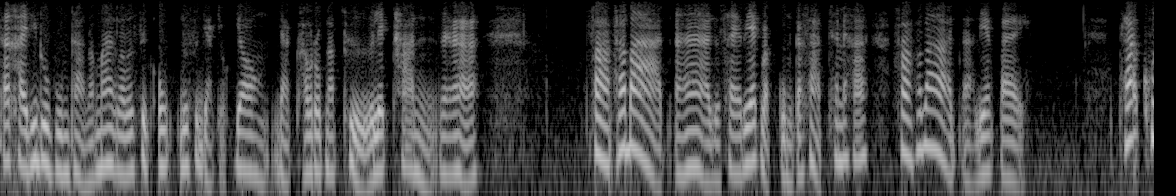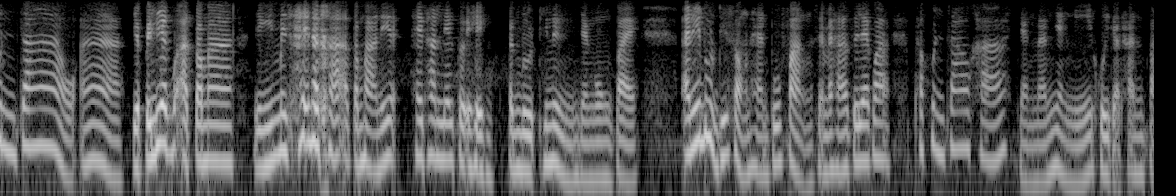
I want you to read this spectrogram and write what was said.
ถ้าใครที่ดูภูมิฐานมากๆเรารู้สึกโอ้รู้สึกอยากยกย่อง อยากเคารพนับถือเรียกท่านใช่ไหมคะ ฝ่าพระบาทอ่าจะใช้เรียกแบบกลุ่มกษัตริย์ใช่ไหมคะฝ่าพระบาทอ่าเรียกไป พระคุณเจ้า อ่า อย่าไปเรียกว่าอัตมา อย่างนี้ไม่ใช่นะคะอัตมานี่ให้ท่านเรียกตัวเองเป็นบุตรที่หนึ่งอย่างงงไป อันนี้บุตรที่สองแทนผู้ฟังใช่ไหมคะจะเรียกว่า พระคุณเจ้าคะอย่างนั้นอย่างนี้คุยกับท่านไป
